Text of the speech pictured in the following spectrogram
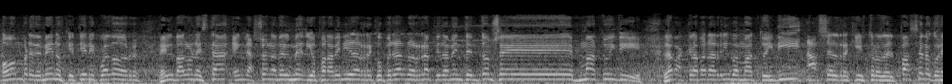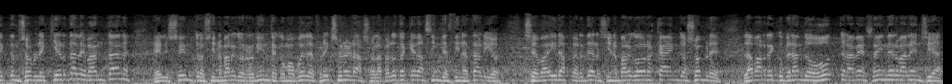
Hombre de menos que tiene Ecuador. El balón está en la zona del medio para venir a recuperarlo rápidamente. Entonces Matuidi la va a clavar arriba Matuidi. Hace el registro del pase, lo conectan sobre la izquierda, levantan el centro. Sin embargo, reviente como puede Friccionerazo. La pelota queda sin destinatario. Se va a ir a perder. Sin embargo, ahora caen dos hombres. La va recuperando otra vez Einer Valencia.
